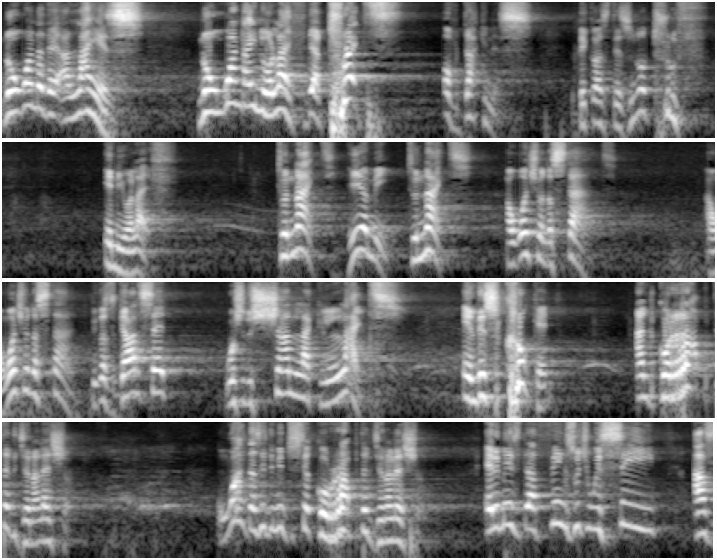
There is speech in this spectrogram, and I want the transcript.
No wonder they are liars. No wonder in your life there are threats of darkness because there's no truth in your life. Tonight, hear me. Tonight, I want you to understand. I want you to understand because God said we should shine like light in this crooked and corrupted generation. What does it mean to say corrupted generation? It means there are things which we see as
